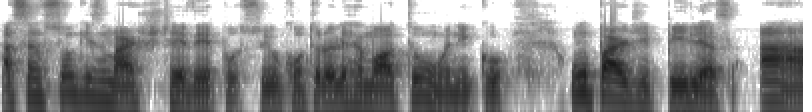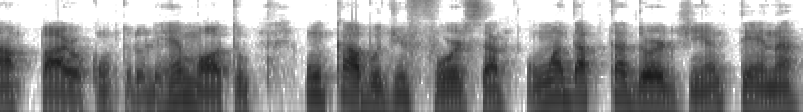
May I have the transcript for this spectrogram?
A Samsung Smart TV possui um controle remoto único, um par de pilhas AA para o controle remoto, um cabo de força, um adaptador de antena,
